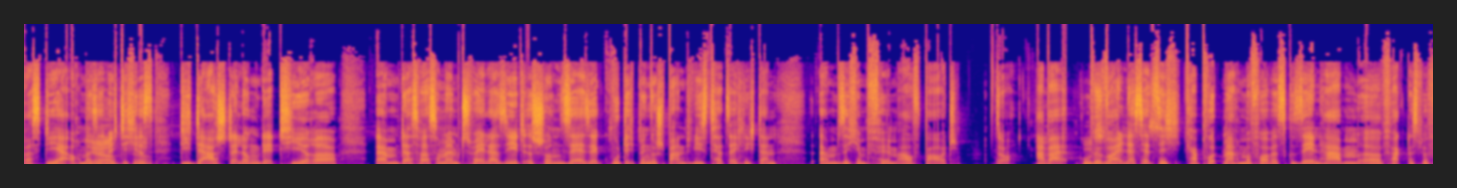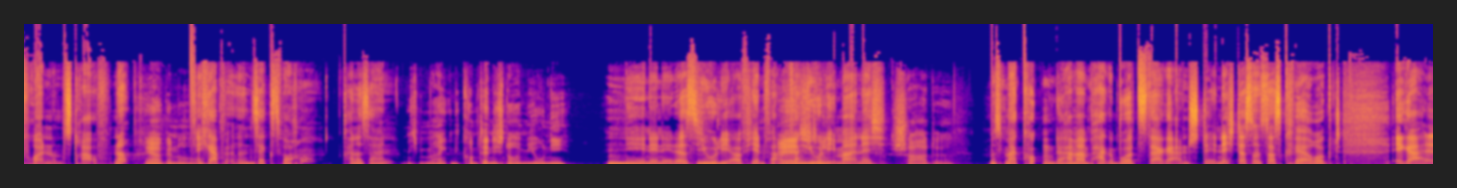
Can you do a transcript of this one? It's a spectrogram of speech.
was dir ja auch immer Ja, sehr wichtig ja. ist, die Darstellung der Tiere. Ähm, das, was man im Trailer sieht, ist schon sehr, sehr gut. Ich bin gespannt, wie es tatsächlich dann ähm, sich im Film aufbaut. So. Aber gut wir so. wollen das jetzt nicht kaputt machen, bevor wir es gesehen haben. Äh, Fakt ist, wir freuen uns drauf. Ne? Ja, genau. Ich glaube, in sechs Wochen, kann es sein? Ich mein, kommt der nicht noch im Juni? Nee, nee, nee, das ist Juli auf jeden Fall. Anfang Echt? Juli, meine ich. Schade. Muss mal gucken. Da haben wir ein paar Geburtstage anstehen. Nicht, dass uns das quer rückt. Egal.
